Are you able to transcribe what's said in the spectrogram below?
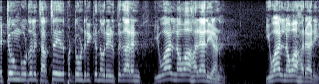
ഏറ്റവും കൂടുതൽ ചർച്ച ചെയ്യപ്പെട്ടുകൊണ്ടിരിക്കുന്ന ഒരു എഴുത്തുകാരൻ യുവാൽ നോവ ഹരാരിയാണ്. Yuval Noah Harari.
